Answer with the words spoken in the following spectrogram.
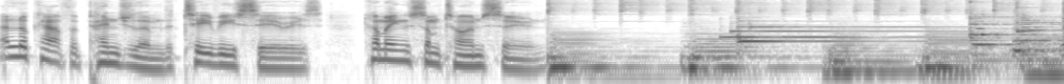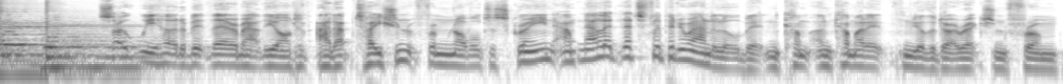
And look out for Pendulum, the TV series, coming sometime soon. So we heard a bit there about the art of adaptation from novel to screen. And now let, us flip it around a little bit and come and come at it from the other direction, from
